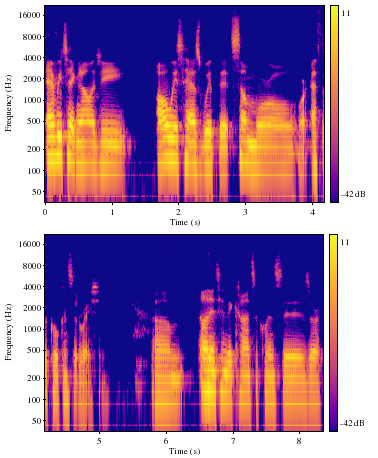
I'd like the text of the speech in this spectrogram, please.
every technology always has with it some moral or ethical consideration, yeah. um, unintended consequences, or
